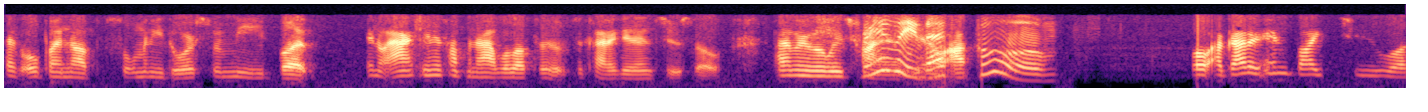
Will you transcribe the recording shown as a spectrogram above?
has opened up so many doors for me. But you know, acting is something I would love to to kind of get into. So I'm really trying. Really, you know, that's I, cool. Well, I got an invite to uh,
